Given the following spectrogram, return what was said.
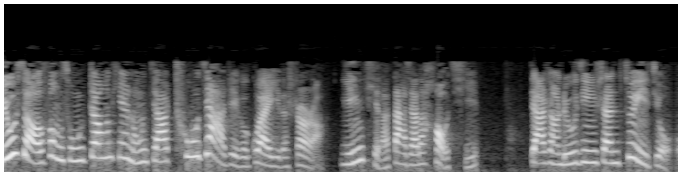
刘小凤从张天龙家出嫁这个怪异的事儿啊，引起了大家的好奇。加上刘金山醉酒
